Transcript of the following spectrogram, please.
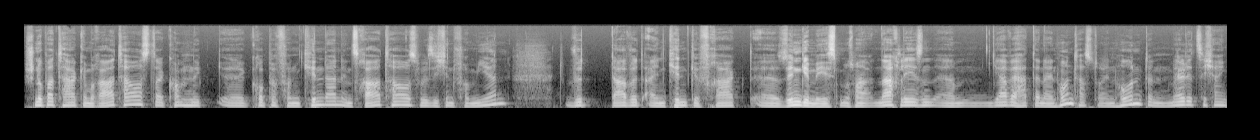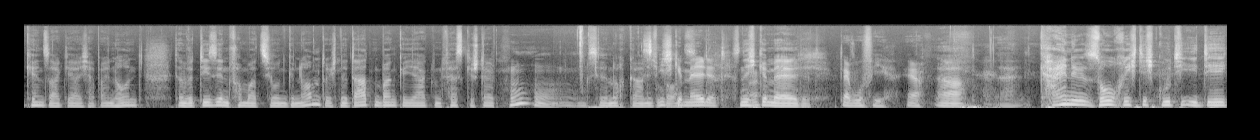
Schnuppertag im Rathaus, da kommt eine äh, Gruppe von Kindern ins Rathaus, will sich informieren. Wird, da wird ein Kind gefragt, äh, sinngemäß, muss man nachlesen, ähm, ja, wer hat denn einen Hund? Hast du einen Hund? Dann meldet sich ein Kind, sagt, ja, ich habe einen Hund. Dann wird diese Information genommen, durch eine Datenbank gejagt und festgestellt, hm, ist hier noch gar nicht. Ist nicht gemeldet. Ist nicht ne? gemeldet. Der Wuffi, ja. ja äh, keine so richtig gute Idee,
